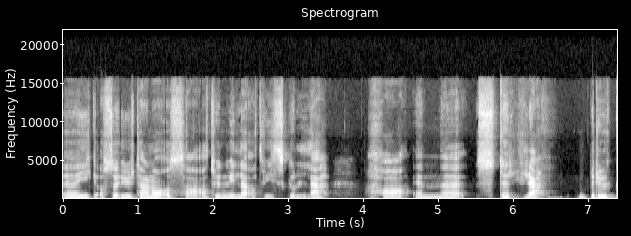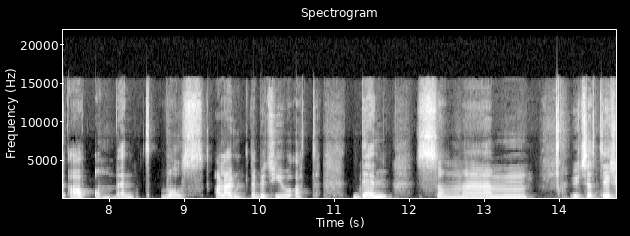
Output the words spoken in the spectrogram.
eh, gikk også ut her nå og sa at hun ville at vi skulle ha en større bruk av omvendt voldsalarm. Det betyr jo at den som utsetter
